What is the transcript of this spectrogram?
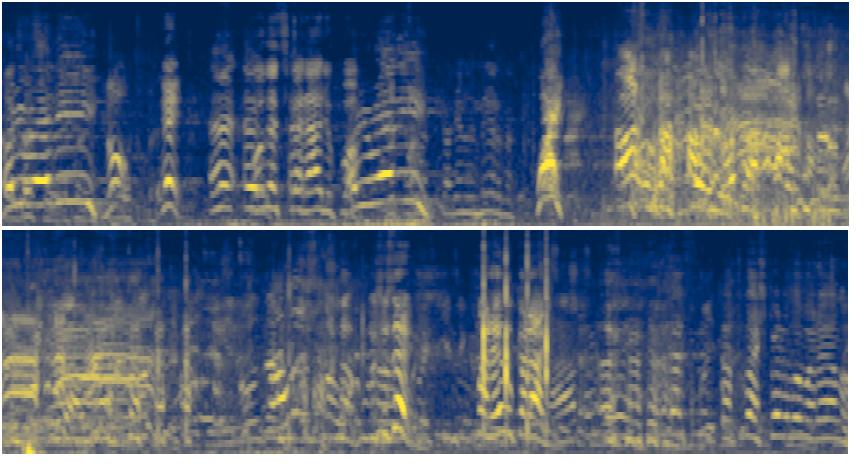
Are you ready? No! Hey! Foda-se caralho, pô! Are you ready? De merda. Vai! Ô José! Amarelo, caralho! Tá tudo à espera do amarelo.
